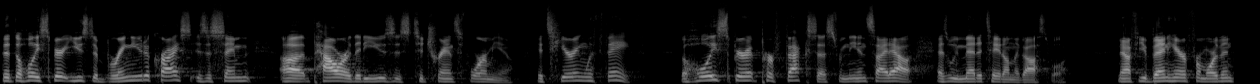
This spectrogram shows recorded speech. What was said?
that the Holy Spirit used to bring you to Christ is the same uh, power that He uses to transform you. It's hearing with faith. The Holy Spirit perfects us from the inside out as we meditate on the gospel. Now, if you've been here for more than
